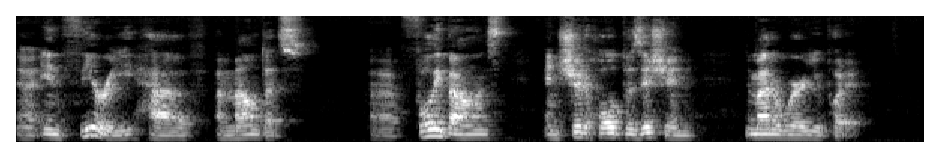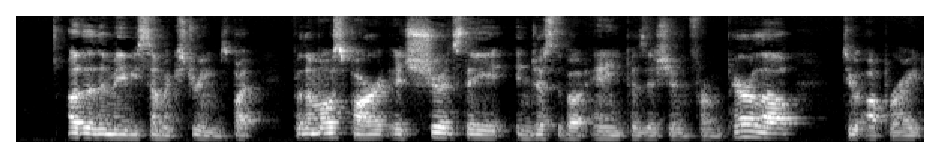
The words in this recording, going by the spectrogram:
uh, in theory, have a mount that's uh, fully balanced and should hold position no matter where you put it, other than maybe some extremes. But for the most part, it should stay in just about any position from parallel to upright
